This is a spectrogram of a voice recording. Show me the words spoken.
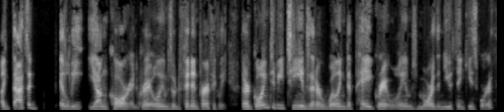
Like that's a elite young core, and Grant Williams would fit in perfectly. There are going to be teams that are willing to pay Grant Williams more than you think he's worth,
